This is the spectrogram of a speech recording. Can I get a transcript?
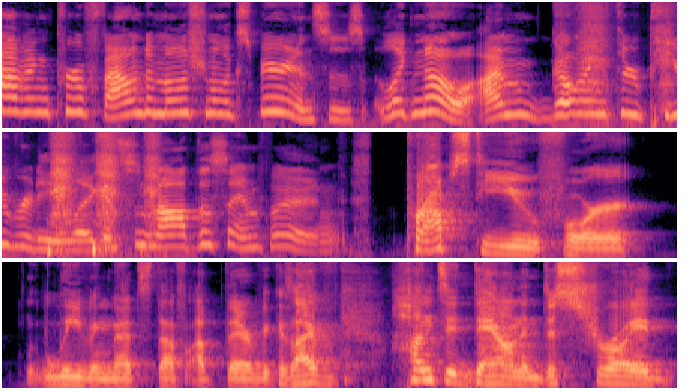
having profound emotional experiences. Like, no, I'm going through puberty. Like, it's not the same thing. Props to you for leaving that stuff up there because I've hunted down and destroyed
